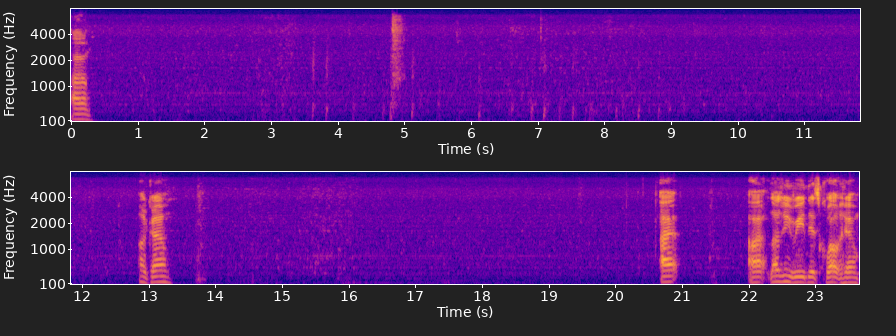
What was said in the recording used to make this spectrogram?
Um, Okay. I, uh, let me read this quote here.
